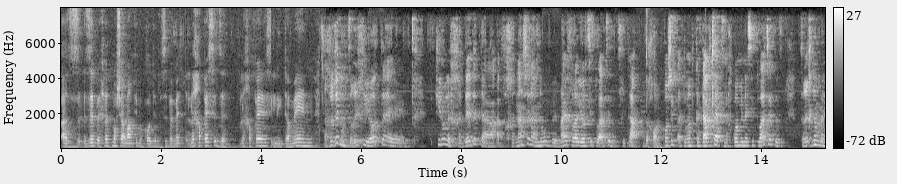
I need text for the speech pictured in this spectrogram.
אז זה בהחלט, כמו שאמרתי מקודם, זה באמת לחפש את זה, לחפש, להתאמן. אני חושבת שגם צריך להיות, כאילו לחדד את ההבחנה שלנו במה יכולה להיות סיטואציה מצחיקה. נכון. כמו שאת אומרת, כתבת לעצמך כל מיני סיטואציות, אז צריך גם אה,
